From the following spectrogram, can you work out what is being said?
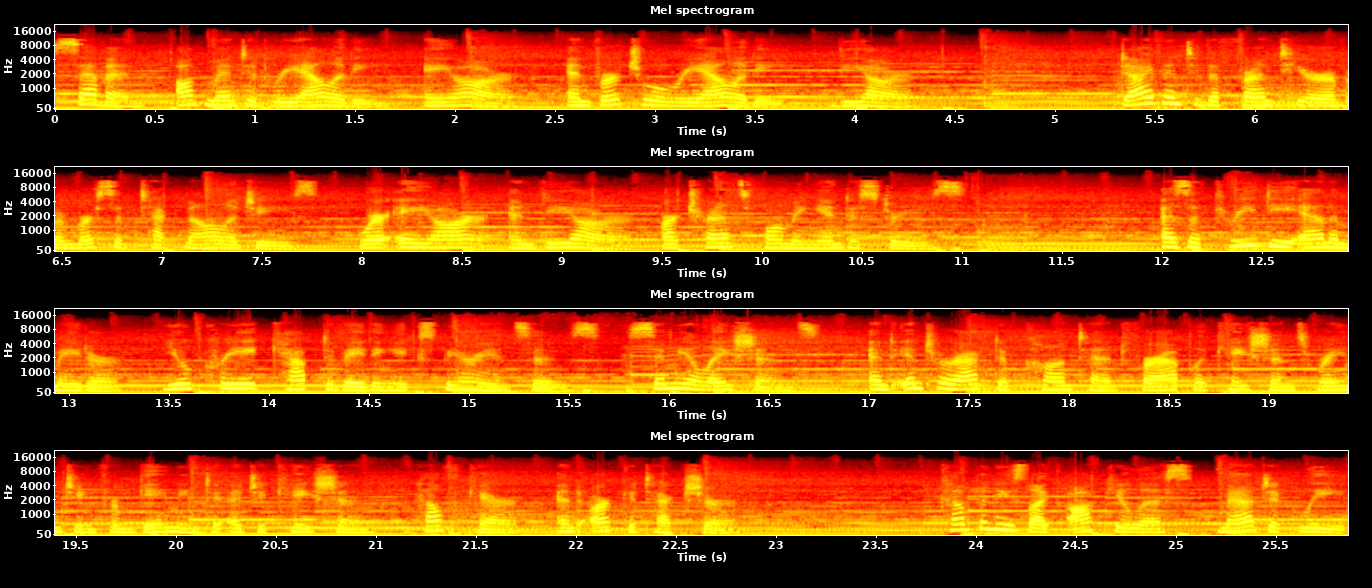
7. Augmented reality, AR, and virtual reality, VR. Dive into the frontier of immersive technologies, where AR and VR are transforming industries. As a 3D animator, you'll create captivating experiences, simulations, and interactive content for applications ranging from gaming to education, healthcare, and architecture. Companies like Oculus, Magic Leap,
